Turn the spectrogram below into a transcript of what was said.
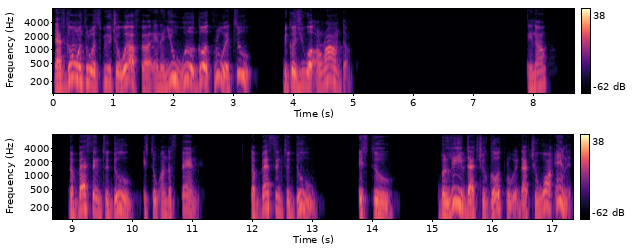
that's going through a spiritual welfare, and then you will go through it too because you are around them. You know, the best thing to do is to understand. The best thing to do is to believe that you go through it, that you are in it.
